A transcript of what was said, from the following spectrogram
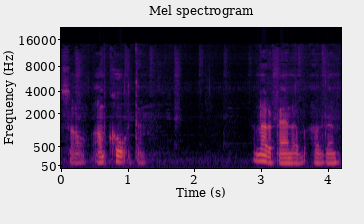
So I'm cool with them. I'm not a fan of, of them.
